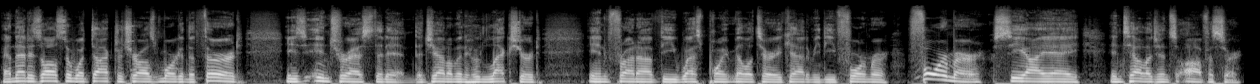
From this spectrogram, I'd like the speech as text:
And that is also what Dr. Charles Morgan III is interested in, the gentleman who lectured in front of the West Point Military Academy, the former former CIA intelligence officer.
